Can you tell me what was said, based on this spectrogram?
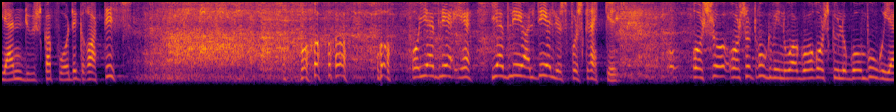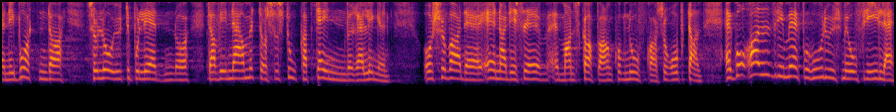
igjen, du skal få det gratis. og, og jeg ble, jeg, jeg ble aldeles forskrekket. Og, så, og så drog vi nå av gårde og skulle gå om bord igjen i båten da, som lå ute på leden. Og da vi nærmet oss, så sto kapteinen ved rellingen. Og så var det en av disse mannskapene, han kom nordfra, så ropte han Jeg går aldri mer på horehus med Ofrile.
